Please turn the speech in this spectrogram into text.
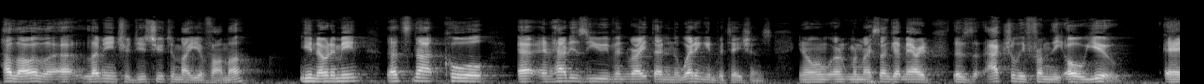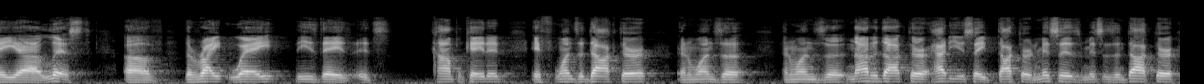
hello, uh, let me introduce you to my Yavama? You know what I mean? That's not cool. And how does you even write that in the wedding invitations? You know, when, when my son got married, there's actually from the OU a uh, list of the right way. These days, it's complicated. If one's a doctor and one's a and one's a, not a doctor, how do you say doctor and Mrs., Mrs. and doctor,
